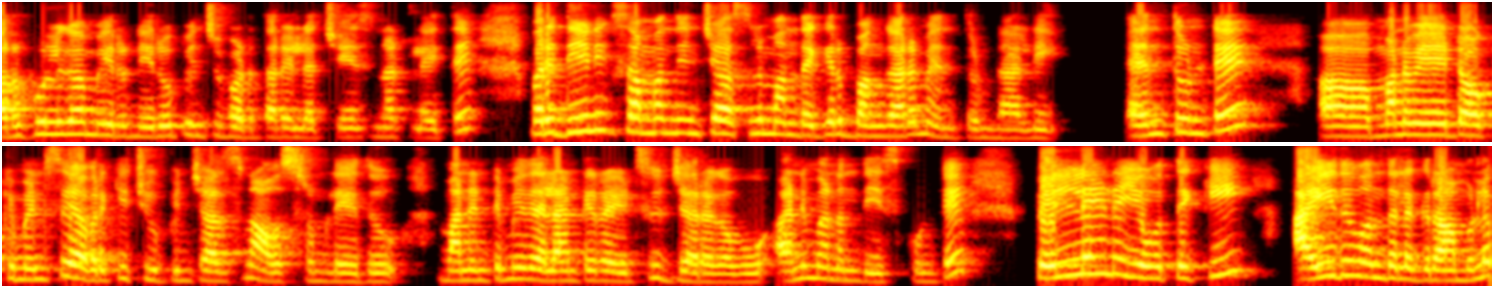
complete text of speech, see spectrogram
అర్హులుగా మీరు నిరూపించబడతారు ఇలా చేసినట్లయితే. మరి దీనికి సంబంధించి అసలు మన దగ్గర బంగారం ఎంత ఉండాలి ఎంత ఉంటే మనం ఏ డాక్యుమెంట్స్ ఎవరికి చూపించాల్సిన అవసరం లేదు. మన ఇంటి మీద ఎలాంటి రైట్స్ జరగవు అని మనం తీసుకుంటే పెళ్ళైన యువతకి ఐదు వందల గ్రాముల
